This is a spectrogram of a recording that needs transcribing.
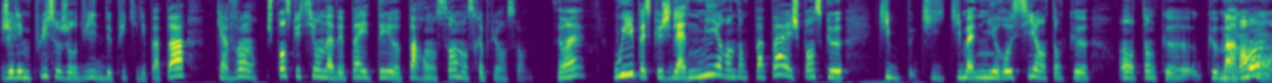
Je l'aime plus aujourd'hui depuis qu'il est papa qu'avant. Je pense que si on n'avait pas été euh, parents ensemble, on serait plus ensemble. C'est vrai? Oui, parce que je l'admire en tant que papa et je pense que qui, qui, m'admire aussi en tant que en tant que, que maman.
